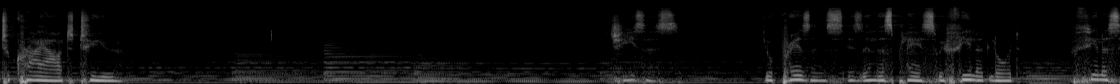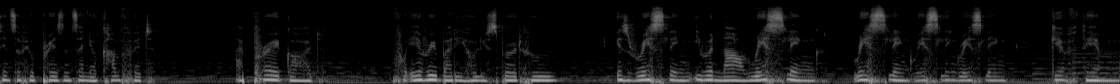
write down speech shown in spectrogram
to cry out to you. Jesus, your presence is in this place. We feel it, Lord. Feel a sense of your presence and your comfort. I pray, God, for everybody, Holy Spirit, who is wrestling, even now, wrestling, wrestling, wrestling, wrestling. Give them,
